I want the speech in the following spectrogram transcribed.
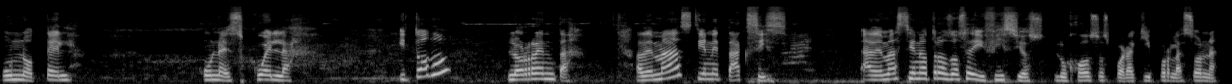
un hotel, una escuela, y todo lo renta. Además, tiene taxis. Además, tiene otros dos edificios lujosos por aquí, por la zona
